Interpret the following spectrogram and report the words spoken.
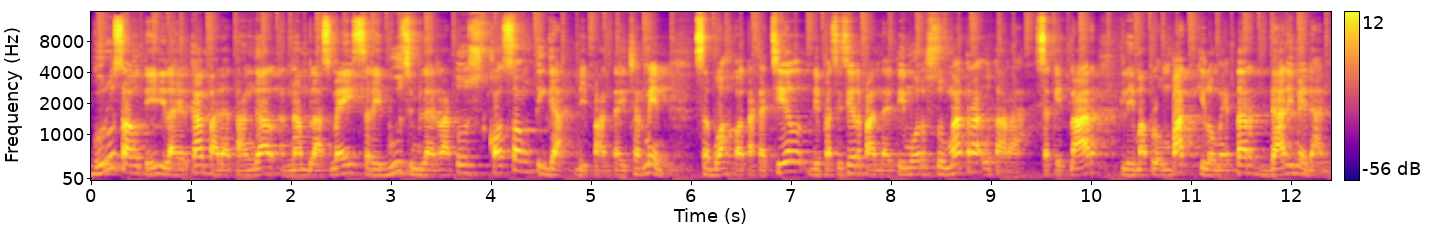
Guru Sauti dilahirkan pada tanggal 16 Mei 1903 di Pantai Cermin, sebuah kota kecil di pesisir pantai timur Sumatera Utara, sekitar 54 km dari Medan.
